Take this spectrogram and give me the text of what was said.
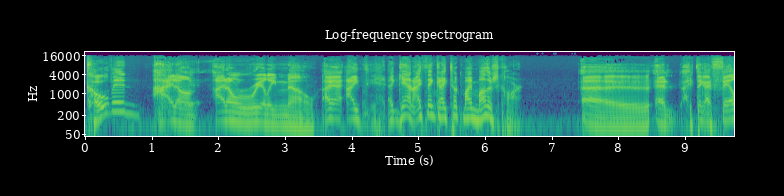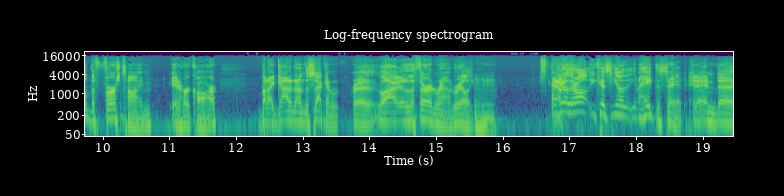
COVID? I don't. I don't really know. I, I, I again, I think I took my mother's car, uh, and I think I failed the first time in her car, but I got it on the second, uh, well, the third round, really. And, you know, they're all because you know, you know, I hate to say it, and, and uh,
